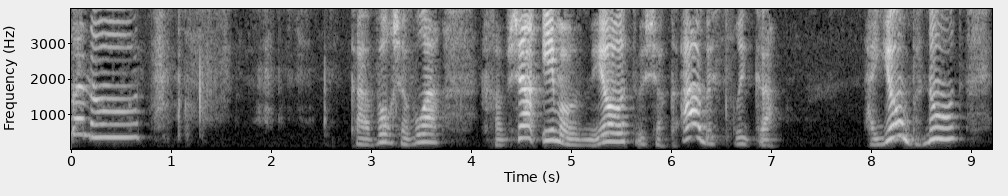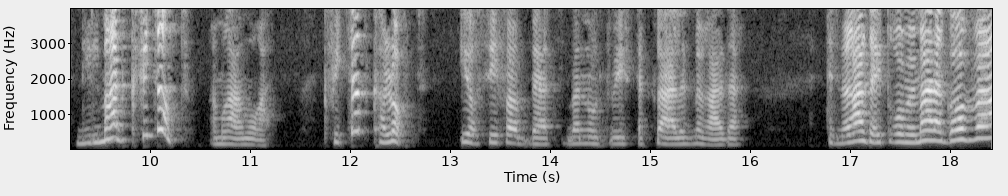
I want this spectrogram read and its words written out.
בנות. כעבור שבוע חבשה אמא אוזניות ושקעה בסריקה. היום, בנות, נלמד קפיצות, אמרה המורה. קפיצות קלות, היא הוסיפה בעצבנות והסתכלה על אזמרלדה. אזמרלדה התרוממה לגובה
